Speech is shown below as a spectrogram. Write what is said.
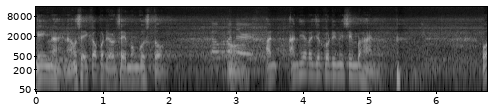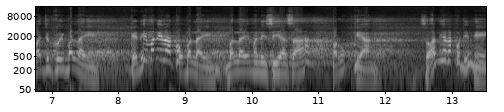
Ngayon na, na sa ikaw pa din, sa imong gusto. Ikaw, Oh. Father. An anhira jud ko din ni simbahan. Wa jud ko balay. Kay di man nila ko balay. Balay man ni siya sa parokya. So anhira ko din eh.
